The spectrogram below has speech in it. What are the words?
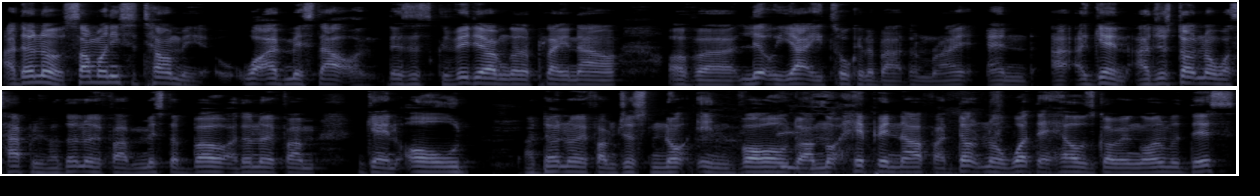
I don't know. Someone needs to tell me what I've missed out on. There's this video I'm gonna play now of uh, Lil Yachty talking about them, right? And I, again, I just don't know what's happening. I don't know if I've missed a boat. I don't know if I'm getting old. I don't know if I'm just not involved or I'm not hip enough. I don't know what the hell's going on with this.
